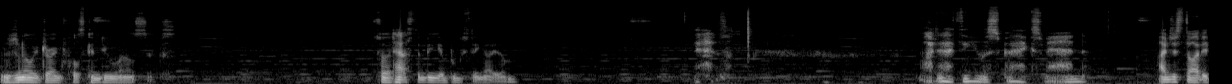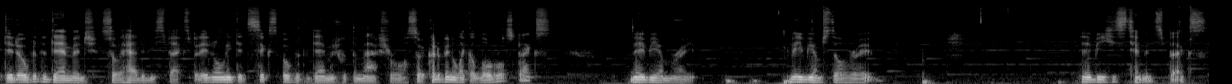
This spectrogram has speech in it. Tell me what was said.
There's no way Dragon Pulse can do 106. So it has to be a boosting item. Why did I think it was specs, man? I just thought it did over the damage, so it had to be specs, but it only did 6 over the damage with the max roll, so it could have been like a low roll specs? Maybe I'm right. Maybe I'm still right. Maybe he's timid specs.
